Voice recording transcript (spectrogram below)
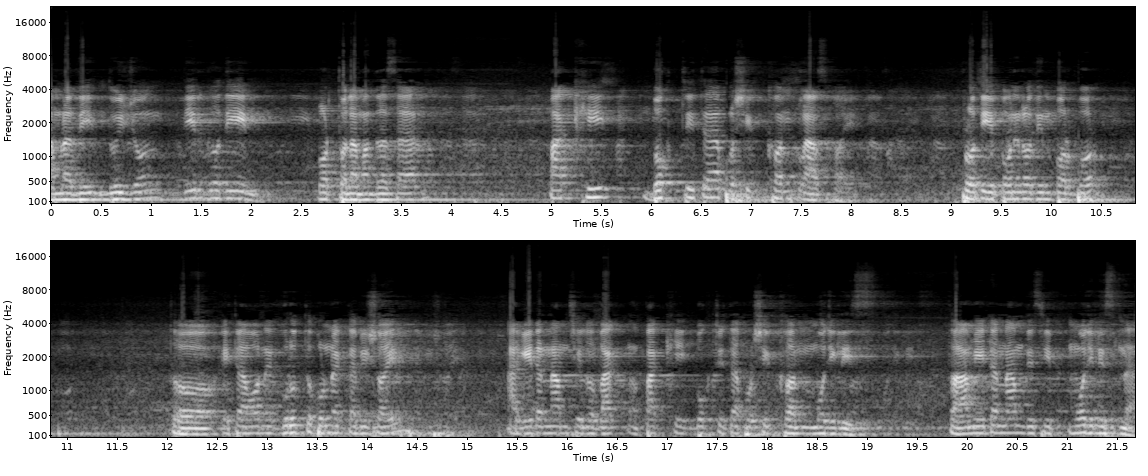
আমরা দুইজন দীর্ঘদিন বর্তলা মাদ্রাসার পাক্ষিক বক্তৃতা প্রশিক্ষণ ক্লাস হয়। প্রতি পনেরো দিন পর পর। তো এটা অনেক গুরুত্বপূর্ণ একটা বিষয়। আগে এটার নাম ছিল পাক্ষিক বক্তৃতা প্রশিক্ষণ মজলিস। তো আমি এটার নাম দিছি মজলিস না।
